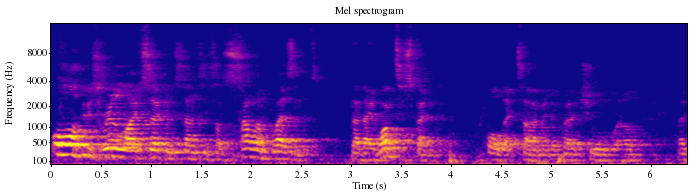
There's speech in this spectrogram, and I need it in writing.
or whose real life circumstances are so unpleasant that they want to spend all their time in a virtual world. But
